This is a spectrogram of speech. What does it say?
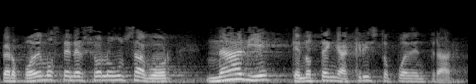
pero podemos tener solo un sabor, nadie que no tenga a Cristo puede entrar.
